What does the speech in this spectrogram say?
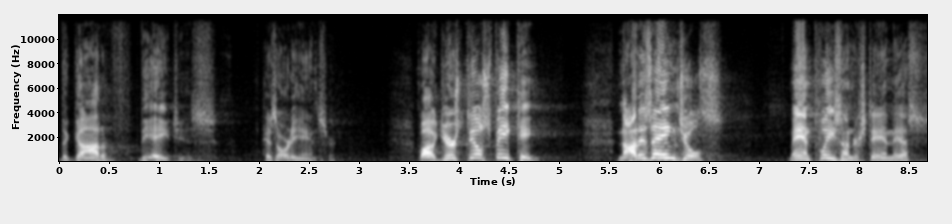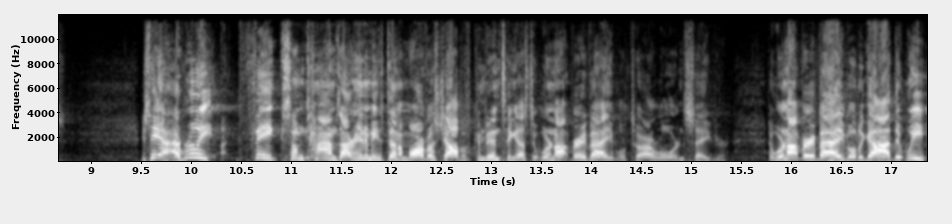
the God of the ages has already answered. While you're still speaking, not as angels. Man, please understand this. You see, I really think sometimes our enemy has done a marvelous job of convincing us that we're not very valuable to our Lord and Savior, that we're not very valuable to God, that we,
